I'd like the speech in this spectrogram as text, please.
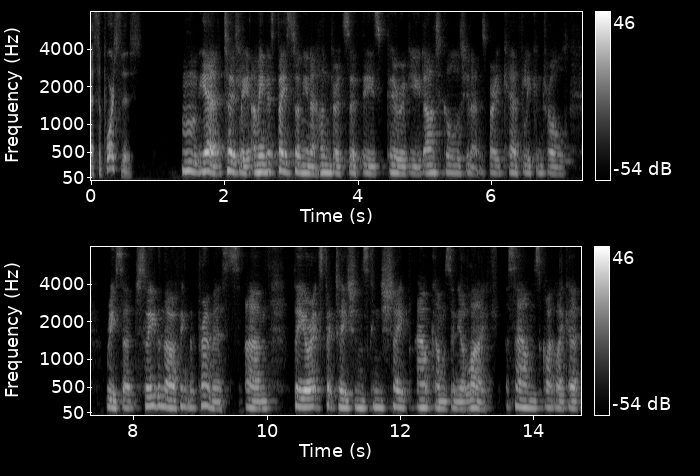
that supports this. Mm, yeah, totally. I mean, it's based on you know hundreds of these peer-reviewed articles. You know, it's very carefully controlled research. So even though I think the premise um, that your expectations can shape outcomes in your life sounds quite like a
